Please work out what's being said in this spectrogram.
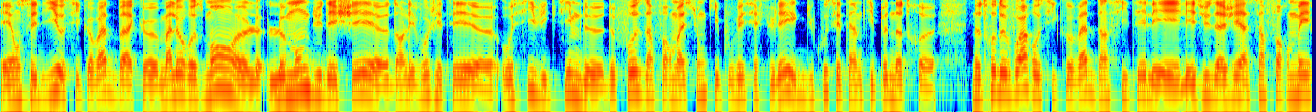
Et on s'est dit aussi, Kovad, bah, que malheureusement, euh, le, monde du déchet euh, dans les Vosges était euh, aussi victime de, fausses informations qui pouvaient circuler, et que du coup, c'était un petit peu notre devoir aussi, Kovad, d'inciter les usagers à s'informer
